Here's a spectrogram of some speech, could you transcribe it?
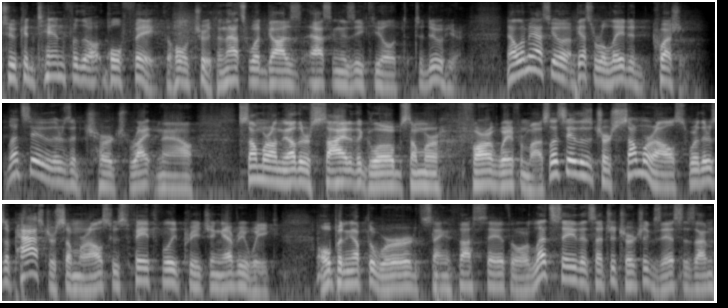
to contend for the whole faith, the whole truth. And that's what God is asking Ezekiel to do here. Now, let me ask you, I guess, a related question. Let's say that there's a church right now, somewhere on the other side of the globe, somewhere far away from us. Let's say there's a church somewhere else where there's a pastor somewhere else who's faithfully preaching every week, opening up the word, saying, Thus saith the Lord. Let's say that such a church exists, as I'm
